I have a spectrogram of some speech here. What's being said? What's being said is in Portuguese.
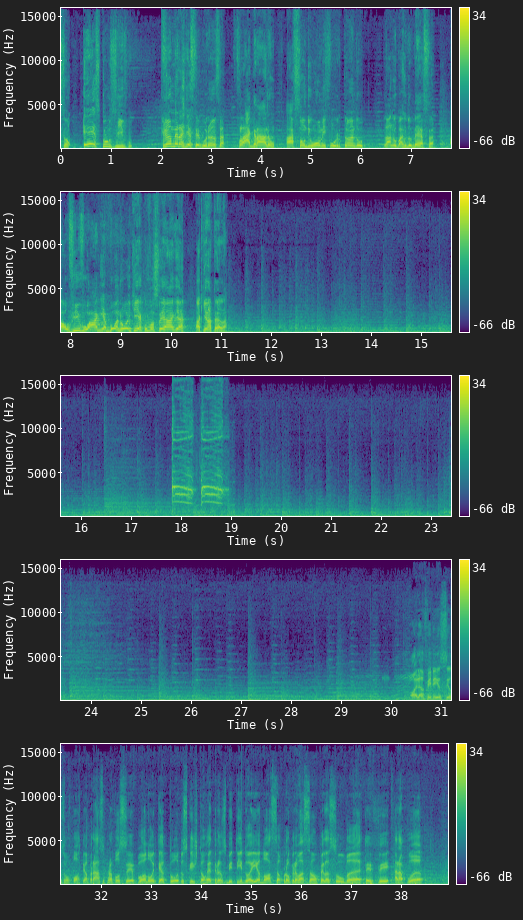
Robson exclusivo. Câmeras de segurança flagraram a ação de um homem furtando lá no bairro do Bessa. Ao vivo, Águia, boa noite, é com você, Águia, aqui na tela. Olha, Vinícius, um forte abraço para você. Boa noite a todos que estão retransmitindo aí a nossa programação pela sua TV Arapuã.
